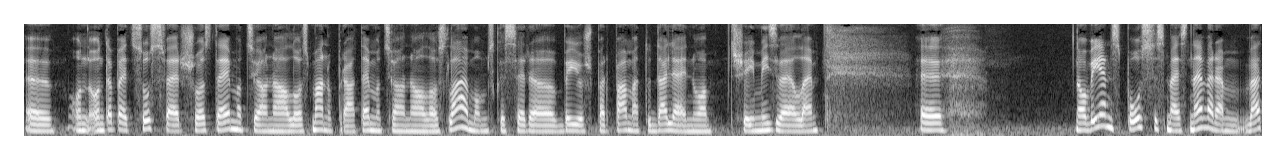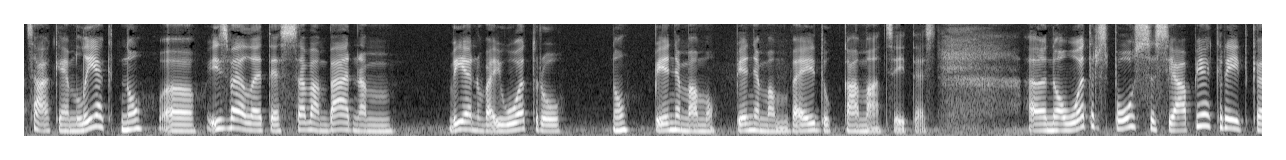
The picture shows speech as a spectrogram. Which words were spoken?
un, un tāpēc uzsvēru šos emocionālos, manuprāt, emocionālos lēmumus, kas ir eh, bijuši par pamatu daļai no šīm izvēlēm. Eh, no vienas puses mēs nevaram vecākiem liekt nu, izvēlēties savam bērnam vienu vai otru nu, pieņemamu, pieņemamu veidu, kā mācīties. No otras puses, jāpiekrīt, ka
